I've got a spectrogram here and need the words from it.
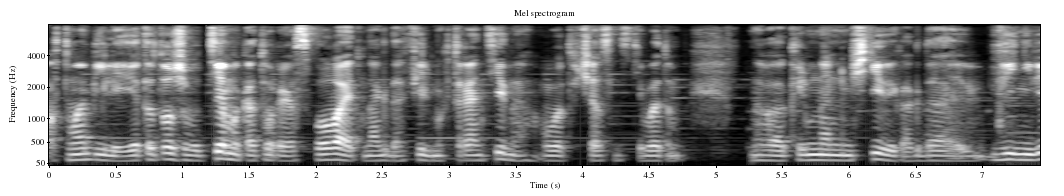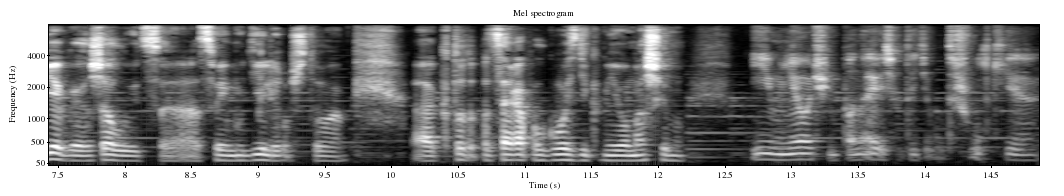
автомобилей. И это тоже вот тема, которая всплывает иногда в фильмах Тарантино, вот, в частности, в этом в криминальном чтиве, когда Винни Вега жалуется своему дилеру, что э, кто-то поцарапал гвоздиком его машину. И мне очень понравились вот эти вот шутки,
